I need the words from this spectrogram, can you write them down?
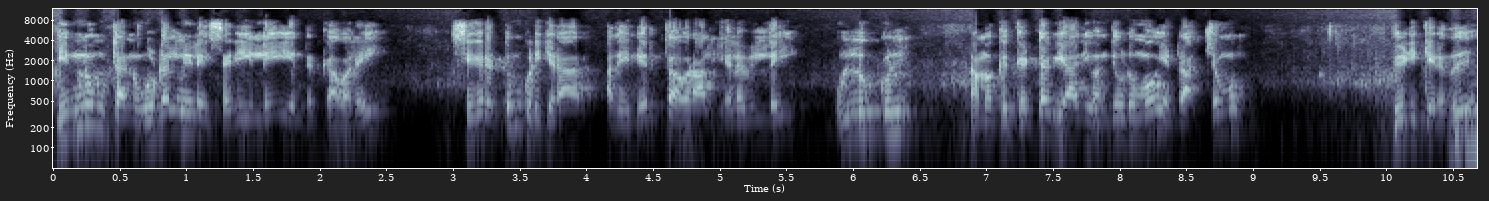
இன்னும் தன் உடல்நிலை சரியில்லை என்ற கவலை சிகரெட்டும் குடிக்கிறார். அதை நிறுத்த அவரால் இயலவில்லை. உள்ளுக்குள் நமக்கு கெட்ட வியாதி வந்துவிடுமோ என்ற அச்சமும் பீடிக்கிறது.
